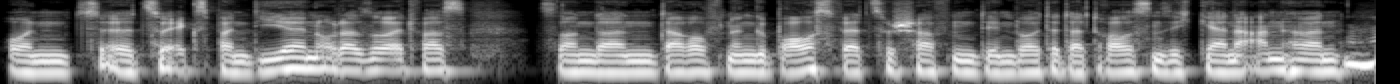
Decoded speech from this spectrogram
und äh, zu expandieren oder so etwas, sondern darauf einen Gebrauchswert zu schaffen, den Leute da draußen sich gerne anhören mhm.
